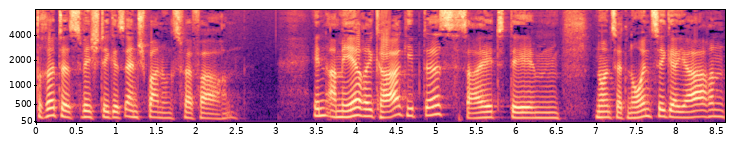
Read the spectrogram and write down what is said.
drittes wichtiges Entspannungsverfahren. In Amerika gibt es seit den 1990er Jahren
